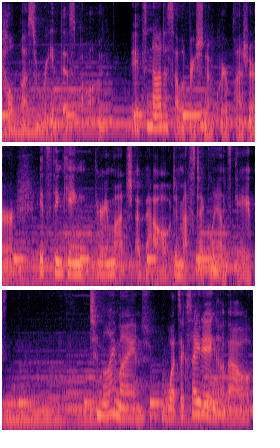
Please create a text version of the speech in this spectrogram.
help us read this poem. It's not a celebration of queer pleasure. It's thinking very much about domestic landscapes. To my mind, what's exciting about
